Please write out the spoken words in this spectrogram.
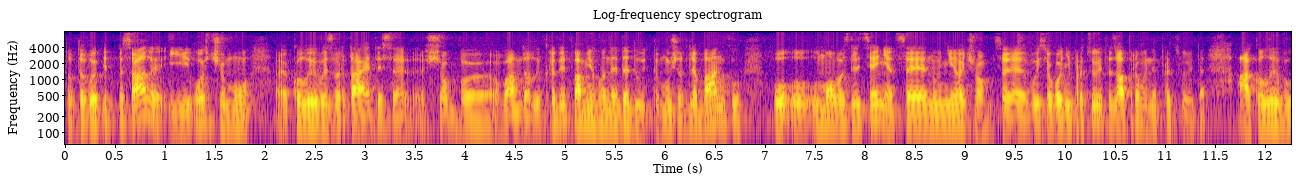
Тобто, ви підписали, і ось чому, е, коли ви звертаєтеся, щоб е, вам дали кредит, вам його не дадуть, тому що для банку по умова зліцення це ну ні о чому. Це ви сьогодні працюєте, завтра ви не працюєте. А коли ви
